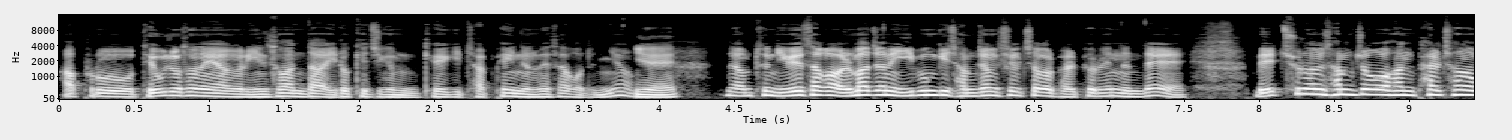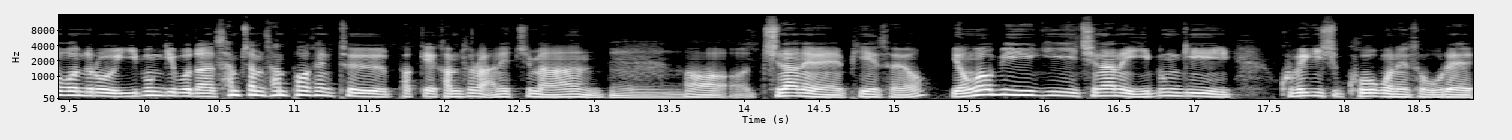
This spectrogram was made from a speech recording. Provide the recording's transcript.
앞으로 대우조선해양을 인수한다 이렇게 지금 계획이 잡혀 있는 회사거든요. 예. 근데 아무튼 이 회사가 얼마 전에 2분기 잠정 실적을 발표를 했는데 매출은 3조 한 8천억 원으로 2분기보다 3.3%밖에 감소를 안 했지만 음. 어, 지난해에 비해서요. 영업이익이 지난해 2분기 929억 원에서 올해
